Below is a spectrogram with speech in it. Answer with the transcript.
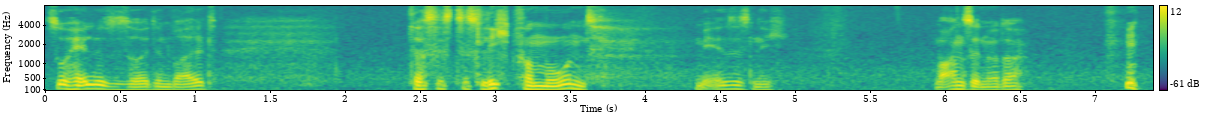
So hell ist es heute im Wald. Das ist das Licht vom Mond. Mehr ist es nicht. Wahnsinn, oder?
